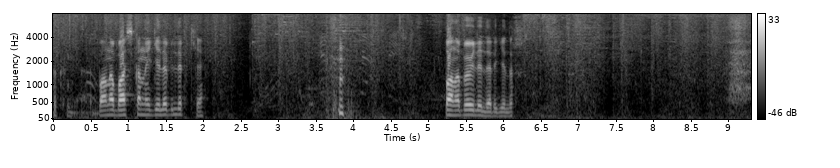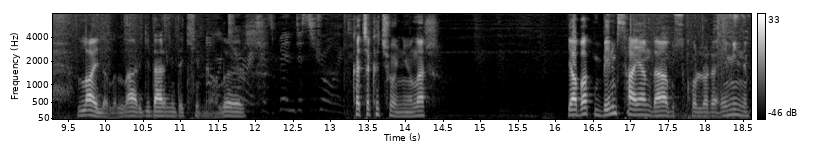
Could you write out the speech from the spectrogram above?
takım yani. Bana başka ne gelebilir ki? bana böyleleri gelir. Layla alırlar, gider mi de kim alır? Kaça kaç oynuyorlar. Ya bak benim sayemde ha bu skorlara eminim.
